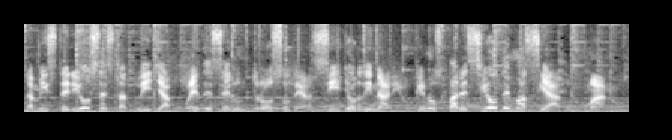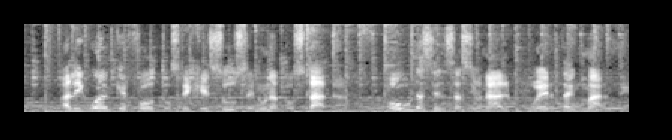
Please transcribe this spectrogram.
la misteriosa estatuilla puede ser un trozo de arcilla ordinario que nos pareció demasiado humano, al igual que fotos de Jesús en una tostada o una sensacional puerta en Marte.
